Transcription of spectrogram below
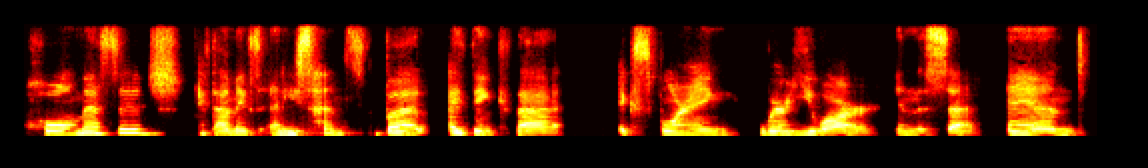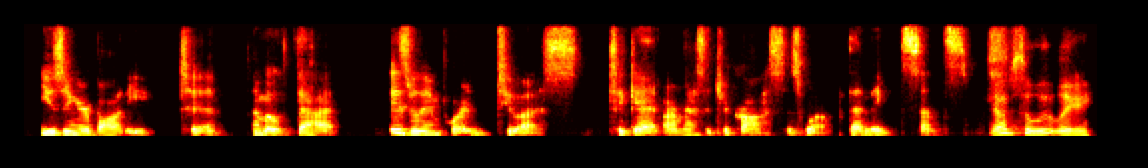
whole message if that makes any sense but i think that exploring where you are in the set and using your body to emote that is really important to us to get our message across as well. that makes sense. Absolutely.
